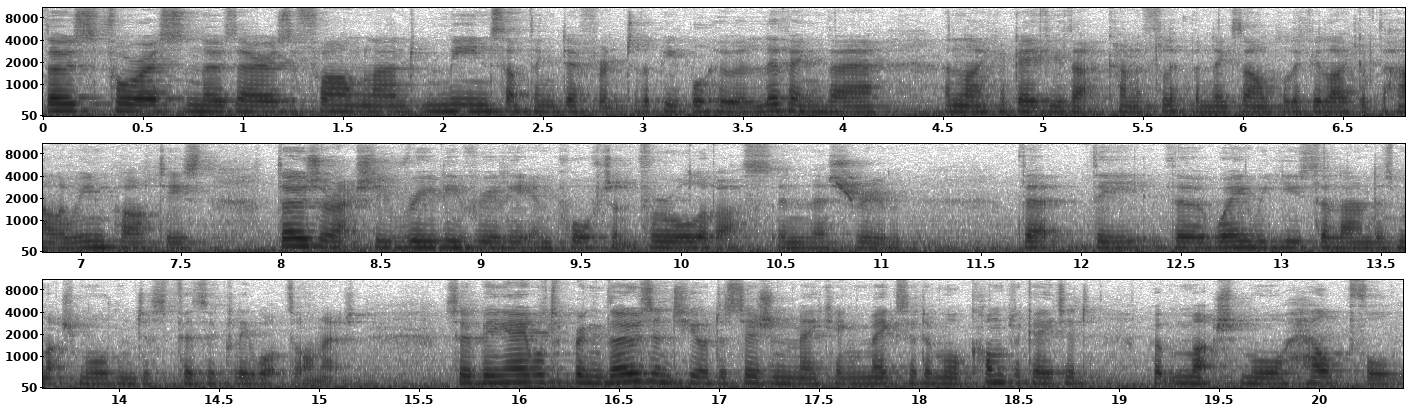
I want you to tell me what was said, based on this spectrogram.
those forests and those areas of farmland mean something different to the people who are living there. And like I gave you that kind of flippant example, if you like, of the Halloween parties, those are actually really, really important for all of us in this room. That the, the way we use the land is much more than just physically what's on it. So being able to bring those into your decision making makes it a more complicated but much more helpful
